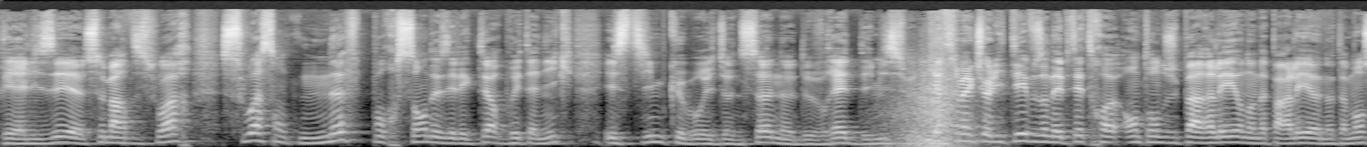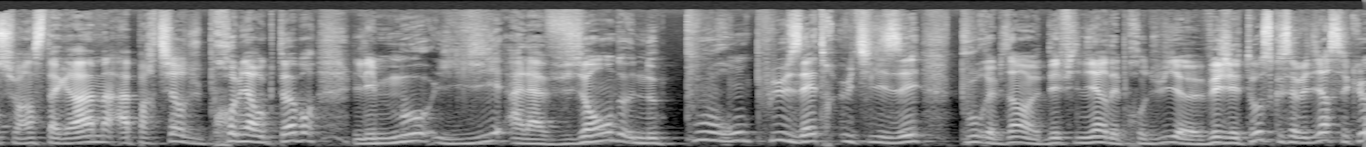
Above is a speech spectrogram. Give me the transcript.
réalisé euh, ce mardi soir, 69% des électeurs britanniques estiment que Boris Johnson devrait démissionner. Quatrième actualité, vous en avez peut-être entendu parler, on en a parlé notamment sur Instagram. À partir du 1er octobre, les mots liés à la viande ne pourront plus être utilisés pour eh définir des produits végétaux. Ce que ça veut dire, c'est que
